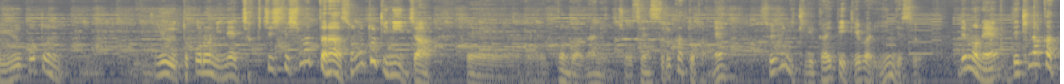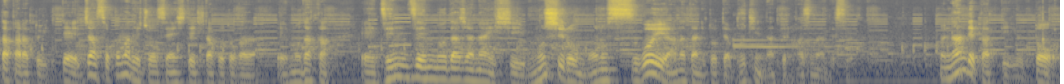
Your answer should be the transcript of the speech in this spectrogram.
いうこというところにね着地してしまったらその時にじゃあ、えー、今度は何に挑戦するかとかねそういうふうに切り替えていけばいいんです。でもねできなかったからといってじゃあそこまで挑戦してきたことが、えー、無駄か、えー、全然無駄じゃないしむしろものすごいあなたにとっては武器になってるはずなんです。なんでかっていうと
